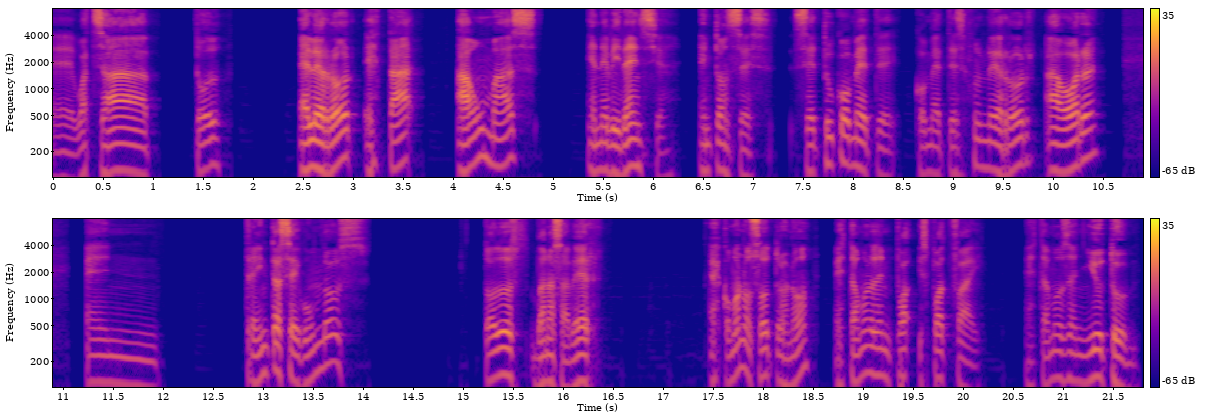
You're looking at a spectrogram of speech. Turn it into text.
eh, WhatsApp, todo, el error está aún más en evidencia. Entonces, si tú cometes, cometes un error ahora, en 30 segundos, todos van a saber. Es como nosotros, ¿no? Estamos en Spotify, estamos en YouTube.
